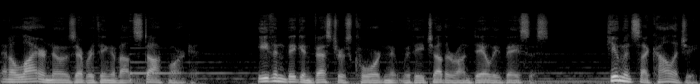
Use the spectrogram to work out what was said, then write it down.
and a liar knows everything about stock market. Even big investors coordinate with each other on daily basis. Human psychology.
